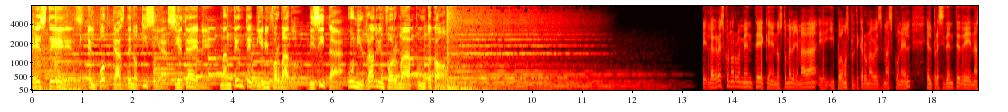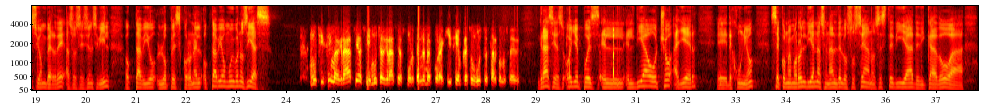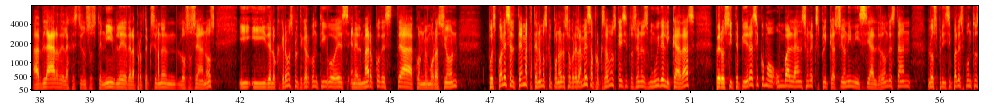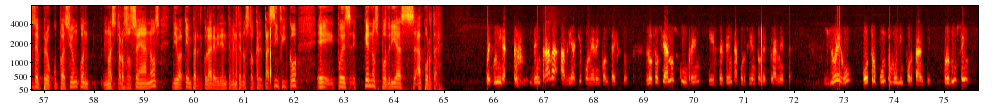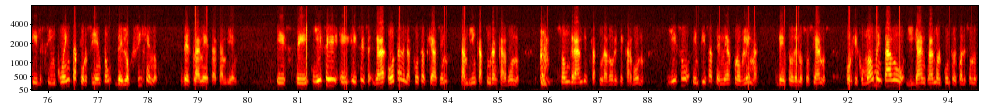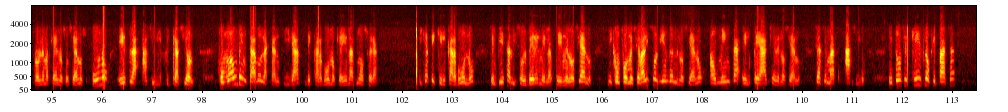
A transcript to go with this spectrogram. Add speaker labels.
Speaker 1: Este es el podcast de Noticias 7 AM. Mantente bien informado. Visita uniradioinforma.com.
Speaker 2: Le agradezco enormemente que nos tome la llamada eh, y podemos platicar una vez más con él, el presidente de Nación Verde, Asociación Civil, Octavio López Coronel. Octavio, muy buenos días.
Speaker 3: Muchísimas gracias y muchas gracias por tenerme por aquí. Siempre es un gusto estar con ustedes.
Speaker 2: Gracias. Oye, pues el, el día 8, ayer eh, de junio, se conmemoró el Día Nacional de los Océanos, este día dedicado a, hablar de la gestión sostenible, de la protección de los océanos. Y, y de lo que queremos platicar contigo es, en el marco de esta conmemoración, pues cuál es el tema que tenemos que poner sobre la mesa, porque sabemos que hay situaciones muy delicadas, pero si te pidiera así como un balance, una explicación inicial de dónde están los principales puntos de preocupación con nuestros océanos, digo aquí en particular evidentemente nos toca el Pacífico, eh, pues ¿qué nos podrías aportar?
Speaker 3: Pues mira, de entrada habría que poner en contexto, los océanos cubren el 70% del planeta. Y luego otro punto muy importante, producen el 50% del oxígeno del planeta también. Este, y ese, e, es otra de las cosas que hacen, también capturan carbono. Son grandes capturadores de carbono. Y eso empieza a tener problemas dentro de los océanos. Porque como ha aumentado, y ya entrando al punto de cuáles son los problemas que hay en los océanos, uno es la acidificación. Como ha aumentado la cantidad de carbono que hay en la atmósfera, fíjate que el carbono se empieza a disolver en el, en el océano y conforme se va disolviendo en el océano, aumenta el pH del océano, se hace más ácido. Entonces, ¿qué es lo que pasa?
